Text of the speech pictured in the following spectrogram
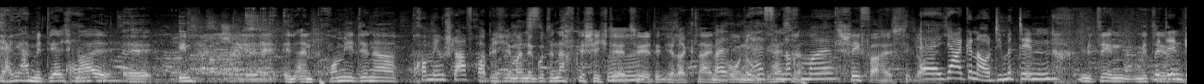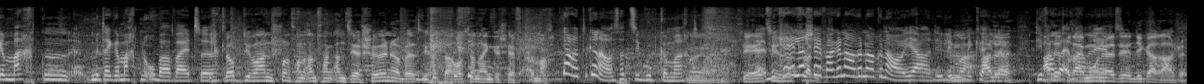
Ja, ja, mit der ich mal äh, im, in einem Promi-Dinner Promi im Schlafrock. habe ich immer eine gute Nachtgeschichte erzählt in ihrer kleinen Mhm. Weil- wie Wohnung. heißt sie noch sie? mal? Schäfer heißt sie, glaube Äh, ja, genau, die mit den, ich. Mit den, mit mit den, den gemachten, mit der gemachten Oberweite. ich glaube, die waren schon von Anfang an sehr schön, aber sie hat daraus dann ein Geschäft gemacht. Ja, genau, das hat sie gut gemacht. Naja. Sie Äh, Michaela Schäfer, genau, genau, genau. Ja, die liebe Michaela. alle, die war alle drei Monate nett. in die Garage.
